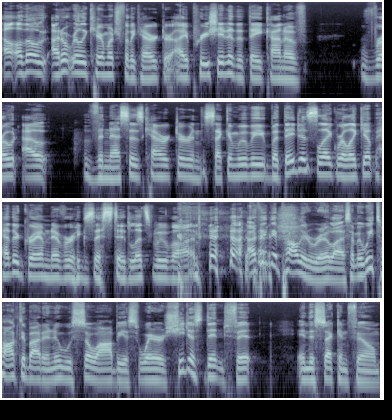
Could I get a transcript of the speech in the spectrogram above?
although I don't really care much for the character, I appreciated that they kind of wrote out Vanessa's character in the second movie, but they just like were like, "Yep, Heather Graham never existed. Let's move on." I think they probably realized. I mean, we talked about it, and it was so obvious where she just didn't fit in the second film.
